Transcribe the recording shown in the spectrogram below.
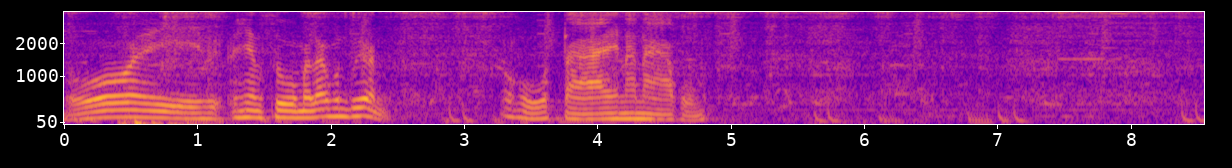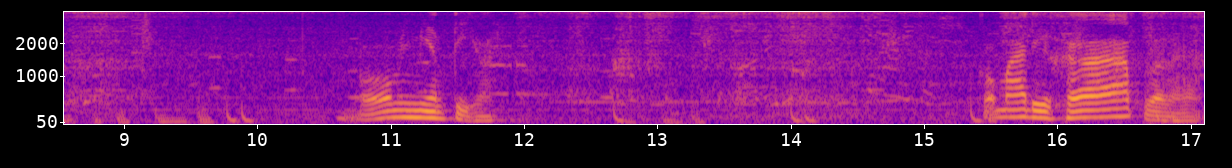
โอ้ย แฮนซูมาแล้วเพื่อนๆ โอ้โห ตายนานาผม ไม่มีอันติว่ะก็มาดีครับเหรอนะ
